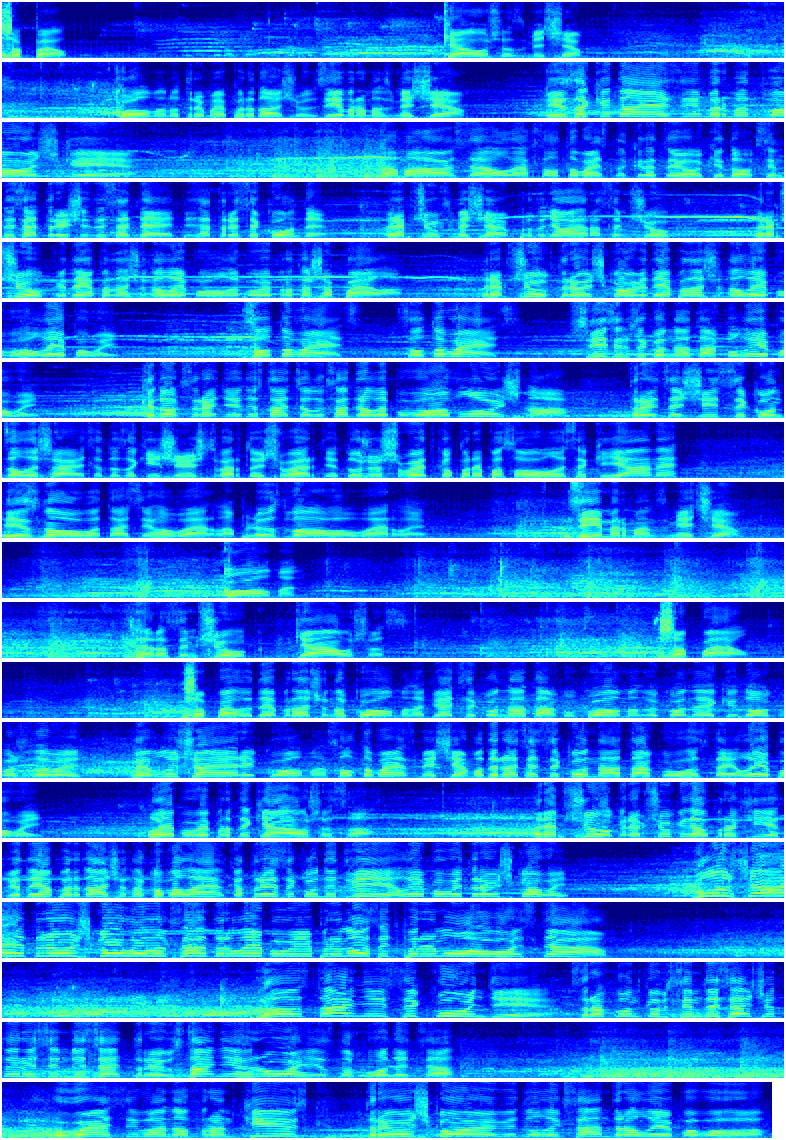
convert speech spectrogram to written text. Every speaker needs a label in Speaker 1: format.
Speaker 1: Шапел. Кяуша з м'ячем. Колман отримує передачу. Зімерман з м'ячем. І закидає Зімерман два очки. Намагався Олег Салтовець накрити його кидок. 73-69, 53 секунди. Рябчук з м'ячем. Проти нього Герасимчук. Рябчук віддає передачу на Липового. Липовий проти Шапела. Рябчук триочковий віддає передачу на Липового. Липовий. Салтовець. Салтовець. 8 секунд на атаку. Липовий. Кидок середньої дистанції Олександра Липового влучно. 36 секунд залишається до закінчення четвертої чверті. Дуже швидко перепасовувалися кияни. І знову в атаці Говерла. Плюс два у Говерли. Зімерман з м'ячем. Колмен. Герасимчук. Кяушас. Шапел. Шапел віддає передачу на Колмана. 5 секунд на атаку. Колман виконує кидок. Важливий. Не влучає Рік Колман. Салтовець з м'ячем. 11 секунд на атаку у гостей. Липовий. Липовий проти Кяушаса. Рябчук. Рябчук іде в прохід. Віддає передачу на Коваленка. 3 секунди. 2. Липовий триочковий. Влучає триочковий Олександр Липовий і приносить перемогу гостям. На останній секунді з рахунком 74-73 в стані Грогі знаходиться весь Івано-Франківськ. Триочковий від Олександра Липового.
